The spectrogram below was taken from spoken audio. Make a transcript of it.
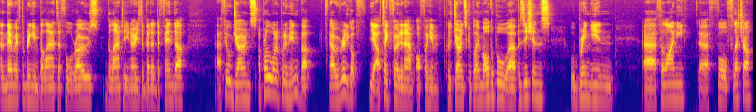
And then we have to bring in Balanta for Rose. Balanta, you know, he's the better defender. Uh, Phil Jones, I probably want to put him in, but uh, we've really got... Yeah, I'll take Ferdinand off for him because Jones can play multiple uh, positions. We'll bring in uh, Fellaini uh, for Fletcher.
